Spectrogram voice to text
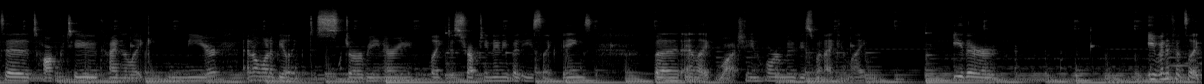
to talk to, kind of like near. I don't want to be like disturbing or any, like disrupting anybody's like things, but I like watching horror movies when I can like either even if it's like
